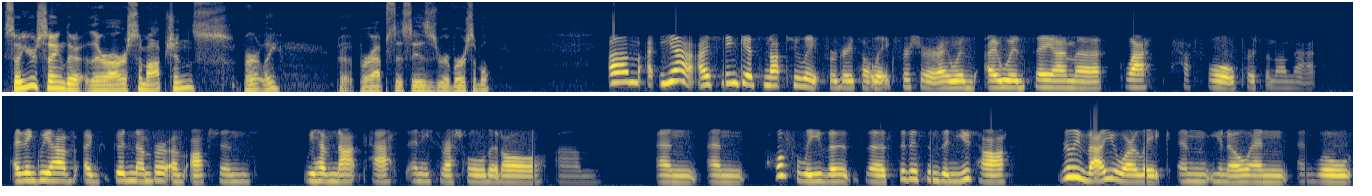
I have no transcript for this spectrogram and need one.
So you're saying there there are some options apparently? Perhaps this is reversible? Um, yeah, I think it's not too late for Great Salt Lake for sure. I would I would say I'm a glass half full person on that. I think we have a good number of options we have not passed any threshold at all. Um, and and hopefully the the citizens in Utah really value our lake, and you know, and and will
